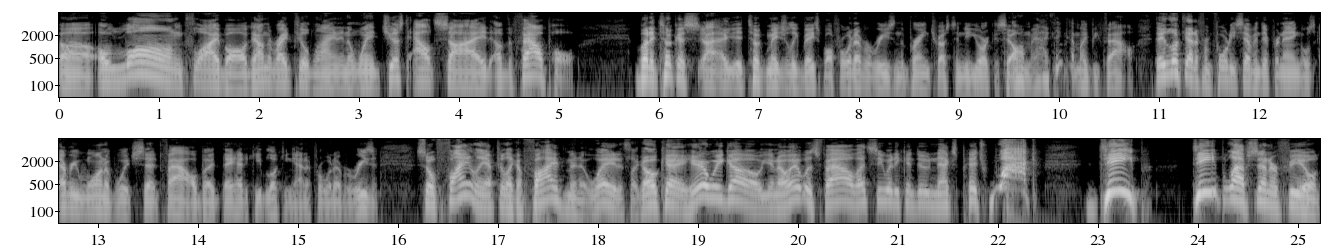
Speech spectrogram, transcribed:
uh, a long fly ball down the right field line, and it went just outside of the foul pole. But it took us, uh, it took Major League Baseball for whatever reason, the brain trust in New York to say, "Oh man, I think that might be foul." They looked at it from 47 different angles, every one of which said foul, but they had to keep looking at it for whatever reason. So finally, after like a five minute wait, it's like, "Okay, here we go." You know, it was foul. Let's see what he can do next pitch. Whack! Deep, deep left center field.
